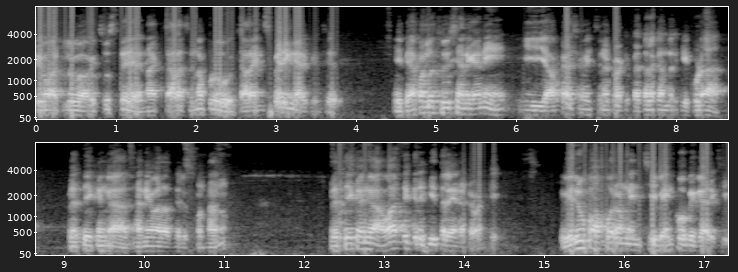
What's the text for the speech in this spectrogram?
రివార్డులు అవి చూస్తే నాకు చాలా చిన్నప్పుడు చాలా ఇన్స్పైరింగ్ అనిపించేది. ఈ పేపర్లో చూశాను కానీ ఈ అవకాశం ఇచ్చినటువంటి పెద్దలకందరికీ కూడా ప్రత్యేకంగా ధన్యవాదాలు తెలుసుకుంటున్నాను ప్రత్యేకంగా అవార్డు గ్రహీతలైనటువంటి విరూపాపురం నుంచి వెంకోబి గారికి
